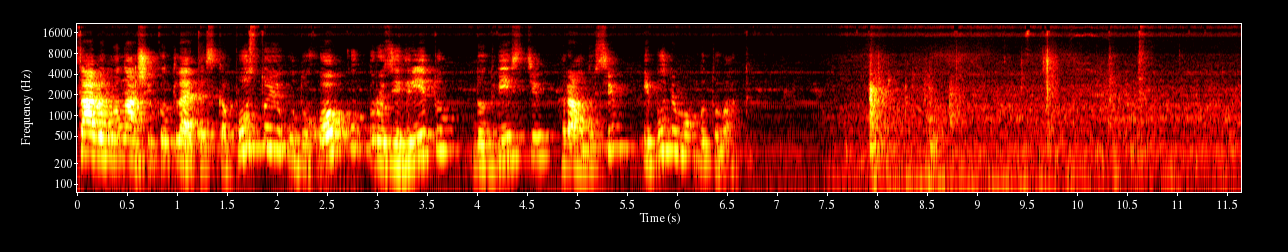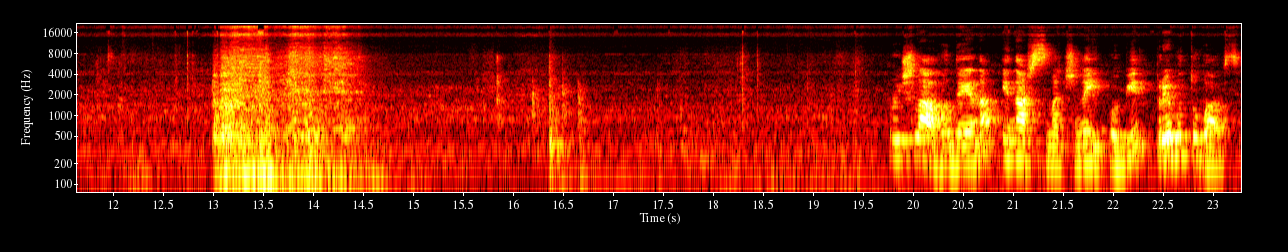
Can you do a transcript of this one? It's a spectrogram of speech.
Ставимо наші котлети з капустою у духовку розігріту до 200 градусів і будемо готувати. Пройшла година і наш смачний обід приготувався.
